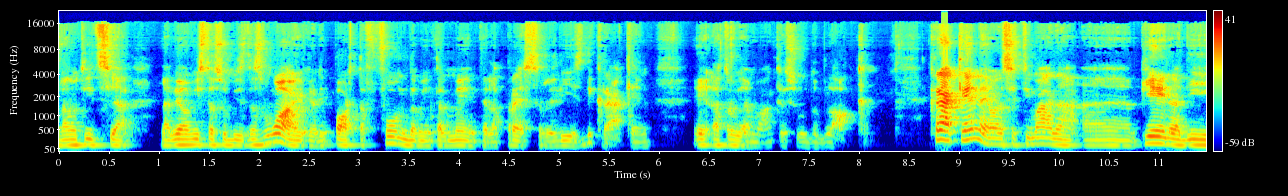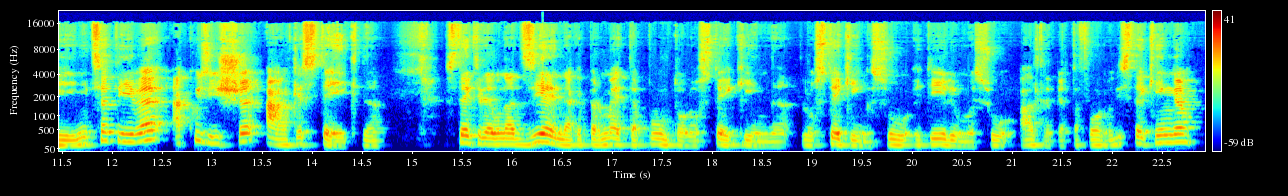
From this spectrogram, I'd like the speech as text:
La notizia l'abbiamo vista su Business Wire che riporta fondamentalmente la press release di Kraken e la troviamo anche su The Block. Kraken è una settimana eh, piena di iniziative, acquisisce anche Staked. Staked è un'azienda che permette appunto lo staking, lo staking su Ethereum e su altre piattaforme di staking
